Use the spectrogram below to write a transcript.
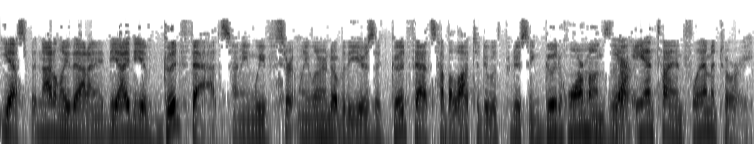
yes, but not only that. I mean, the idea of good fats, I mean, we've certainly learned over the years that good fats have a lot to do with producing good hormones that yeah. are anti-inflammatory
